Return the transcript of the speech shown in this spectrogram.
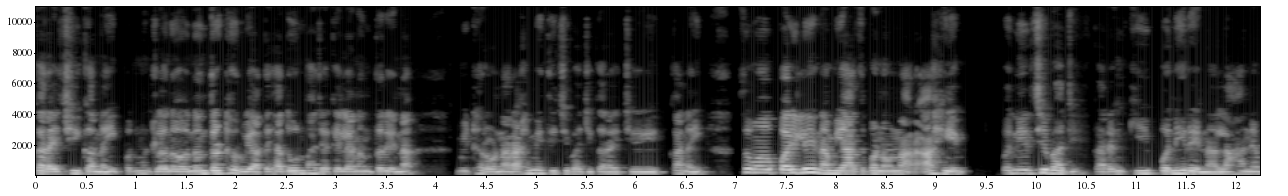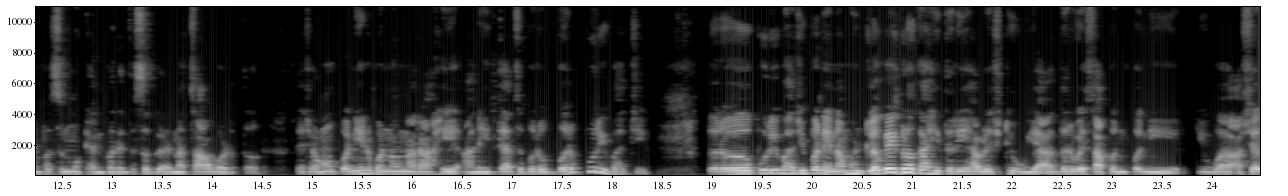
करायची का नाही पण म्हटलं न नंतर ठरवूया. आता ह्या दोन भाज्या केल्यानंतर आहे ना मी ठरवणार आहे मेथीची भाजी करायची का नाही. सो मग पहिले ना मी आज बनवणार आहे पनीरची भाजी. कारण की पनीर आहे ना लहान्यांपासून मोठ्यांपर्यंत सगळ्यांनाच आवडतं. त्याच्यामुळं पनीर बनवणार आहे आणि त्याचबरोबर पुरी भाजी. तर पुरी भाजी पण आहे ना म्हटलं वेगळं काहीतरी ह्यावेळेस ठेवूया. दरवेळेस आपण पनीर किंवा अशा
